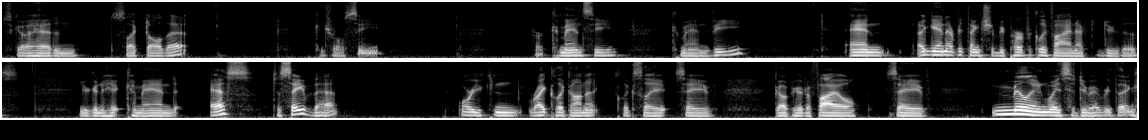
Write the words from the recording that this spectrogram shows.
Just go ahead and select all that. Control C or Command C, Command V, and Again, everything should be perfectly fine after you do this. You're going to hit Command S to save that, or you can right click on it, click save, go up here to File, Save. Million ways to do everything.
